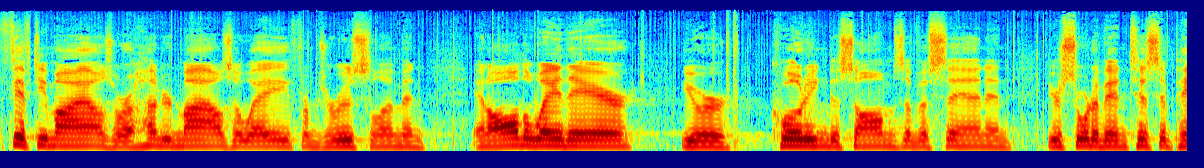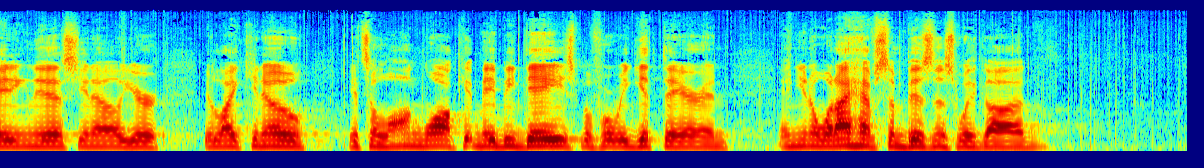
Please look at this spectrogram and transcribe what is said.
50 miles or 100 miles away from Jerusalem, and, and all the way there, you're quoting the Psalms of Ascent, and you're sort of anticipating this. You know, you're, you're like, you know, it's a long walk. It may be days before we get there. And, and you know what? I have some business with God.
